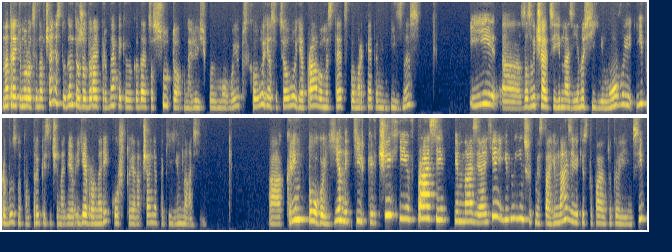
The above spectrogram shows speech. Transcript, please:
на третьому році навчання студенти вже обирають предмети, які викладаються суто англійською мовою: психологія, соціологія, право, мистецтво, маркетинг, бізнес. І зазвичай в цій гімназії носії мови, і приблизно там 3 тисячі євро на рік коштує навчання в такій гімназії. Крім того, є не тільки в Чехії, в Празі гімназія, є і в інших містах гімназії, які вступають українці.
